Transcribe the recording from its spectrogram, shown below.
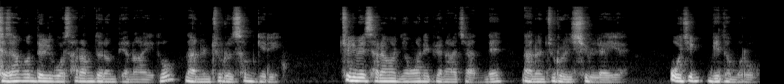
세상 흔들리고 사람들은 변화해도 나는 주를 섬기리. 주님의 사랑은 영원히 변하지 않네. 나는 주를 신뢰해. 오직 믿음으로.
